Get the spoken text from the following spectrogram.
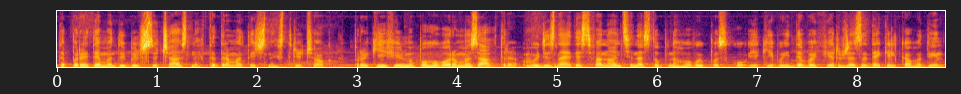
та перейдемо до більш сучасних та драматичних стрічок. Про які фільми поговоримо завтра, ви дізнаєтесь в анонсі наступного випуску, який вийде в ефір вже за декілька годин.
